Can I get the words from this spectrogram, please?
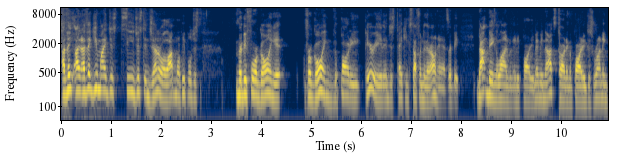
I think I, I, think you might just see just in general a lot more people just maybe foregoing it, foregoing the party period, and just taking stuff into their own hands. Maybe not being aligned with any party, maybe not starting a party, just running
